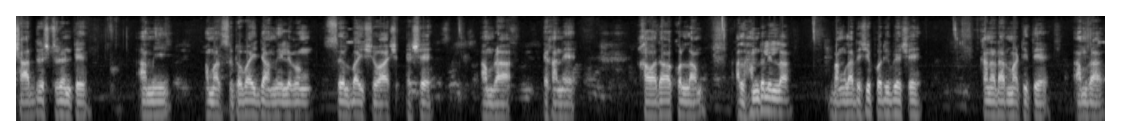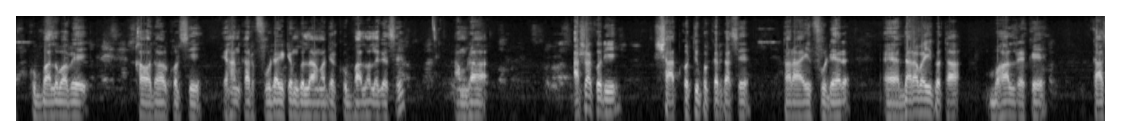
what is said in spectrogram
স্বাদ রেস্টুরেন্টে আমি, আমার ছোট ভাই জামিল এবং সোহেল ভাই এসে আমরা এখানে খাওয়া দাওয়া করলাম। আলহামদুলিল্লাহ, বাংলাদেশি পরিবেশে কানাডার মাটিতে আমরা খুব ভালোভাবে খাওয়া দাওয়া করছি। এখানকার ফুড আইটেমগুলো আমাদের খুব ভালো লেগেছে। আমরা আশা করি স্বাদ কর্তৃপক্ষের কাছে তারা এই ফুডের ধারাবাহিকতা বহাল রেখে কাজ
